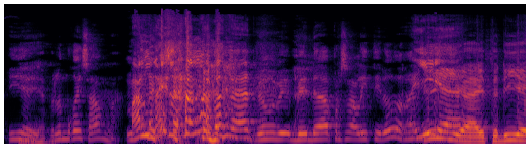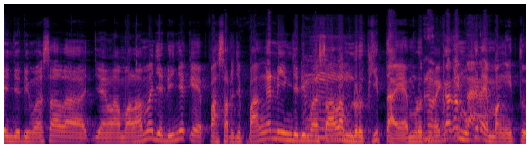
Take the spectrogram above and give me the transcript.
Iya ya, belum mukanya sama. malu kayak sama banget Cuma be- beda personality doang kan. Iya. Iya, itu dia yang jadi masalah. Yang lama-lama jadinya kayak pasar Jepang kan yang jadi masalah menurut kita ya. Menurut, Menurut mereka kan kita. mungkin emang itu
